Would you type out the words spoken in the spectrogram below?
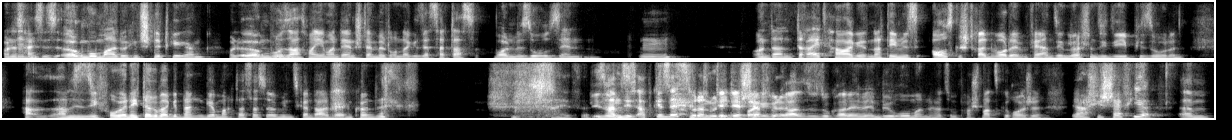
Und das mhm. heißt, es ist irgendwo mal durch den Schnitt gegangen und irgendwo mhm. saß mal jemand, der einen Stempel drunter gesetzt hat, das wollen wir so senden. Mhm. Und dann drei Tage, nachdem es ausgestrahlt wurde im Fernsehen, löschen sie die Episode. Haben sie sich vorher nicht darüber Gedanken gemacht, dass das irgendwie ein Skandal werden könnte? Scheiße. Wieso? Haben sie es abgesetzt oder nur der, die der Chef so gerade, so gerade im Büro, man hört so ein paar Schmatzgeräusche. Ja, Chef hier, ähm,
